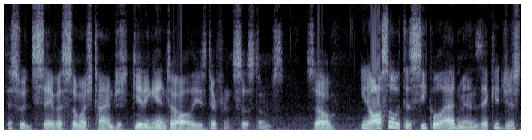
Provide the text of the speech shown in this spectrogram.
this would save us so much time just getting into all these different systems. So, you know, also with the SQL admins, they could just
